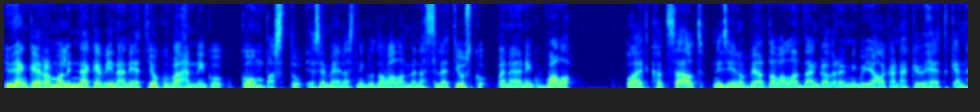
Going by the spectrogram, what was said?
yhden kerran mä olin näkevinä, niin että joku vähän niin kuin kompastui ja se meinasi niin kuin tavallaan mennä silleen, että just kun menee niin kuin valo light cuts out, niin siinä on vielä tavallaan tämän kaverin niin kuin jalka näkyy hetken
